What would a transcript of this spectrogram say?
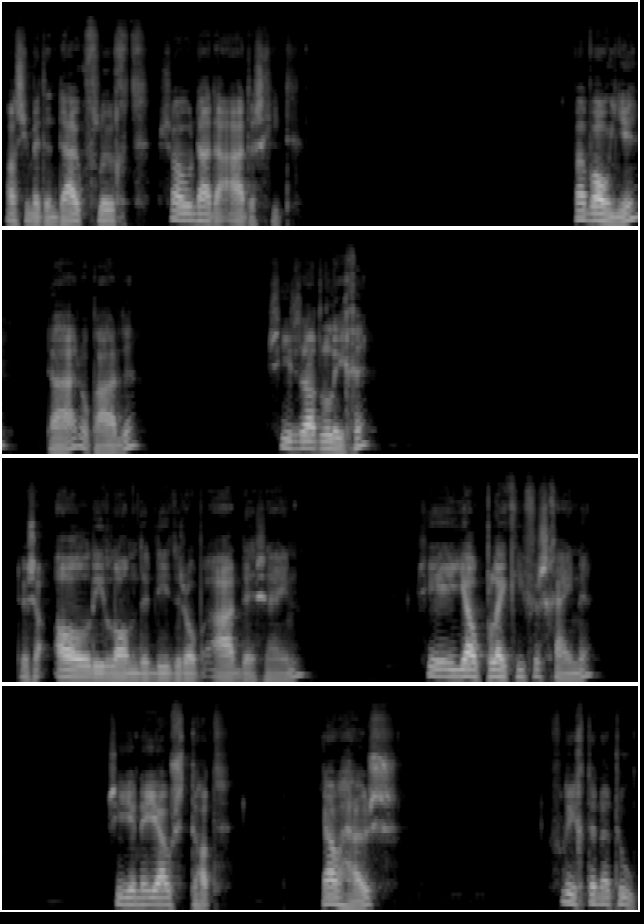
als je met een duikvlucht zo naar de aarde schiet. Waar woon je? Daar op aarde? Zie je dat liggen? Tussen al die landen die er op aarde zijn, zie je jouw plekje verschijnen? Zie je naar jouw stad, jouw huis? Vlieg er naartoe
